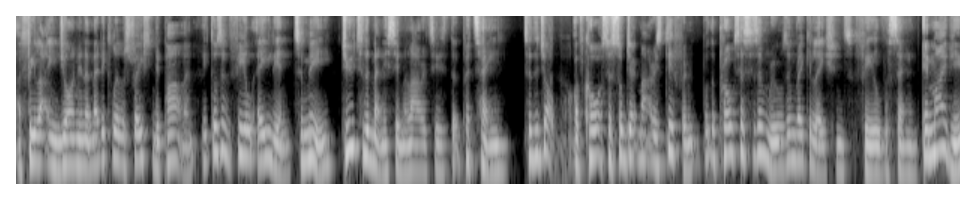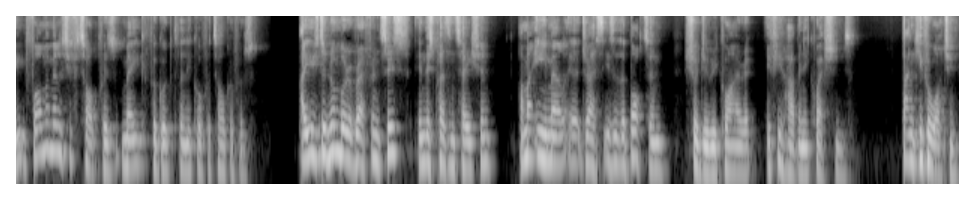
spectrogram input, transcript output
I feel like in joining a medical illustration department, it doesn't feel alien to me due to the many similarities that pertain to the job. Of course, the subject matter is different, but the processes and rules and regulations feel the same. In my view, former military photographers make for good clinical photographers. I used a number of references in this presentation, and my email address is at the bottom should you require it if you have any questions. Thank you for watching.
